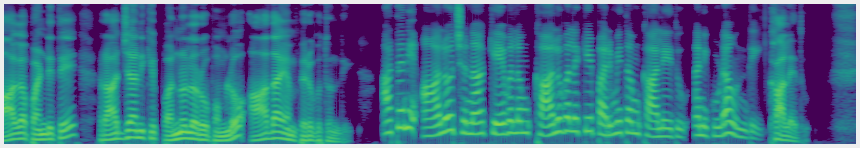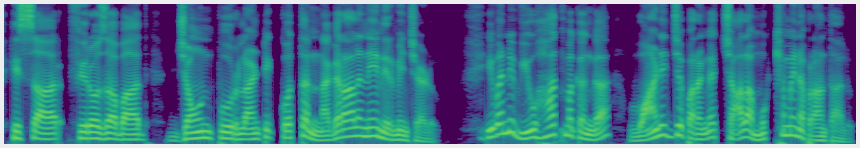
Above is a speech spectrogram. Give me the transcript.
బాగా పండితే రాజ్యానికి పన్నుల రూపంలో ఆదాయం పెరుగుతుంది. అతని ఆలోచన కేవలం కాలువలకే పరిమితం కాలేదు అని కూడా ఉంది. కాలేదు. హిస్సార్ ఫిరోజాబాద్ జౌన్పూర్ లాంటి కొత్త నగరాలనే నిర్మించాడు. ఇవన్నీ వ్యూహాత్మకంగా వాణిజ్యపరంగా చాలా ముఖ్యమైన ప్రాంతాలు.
